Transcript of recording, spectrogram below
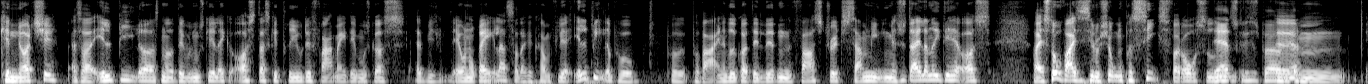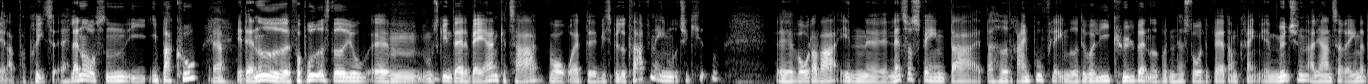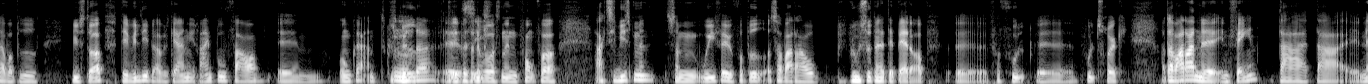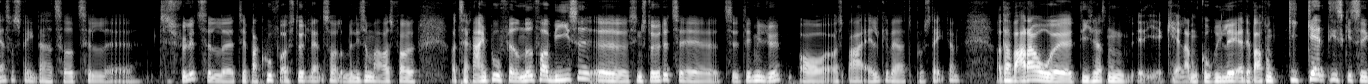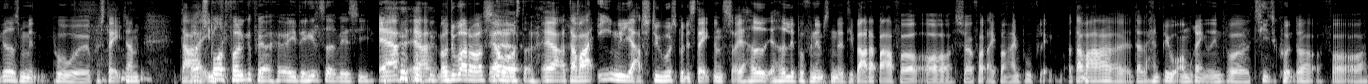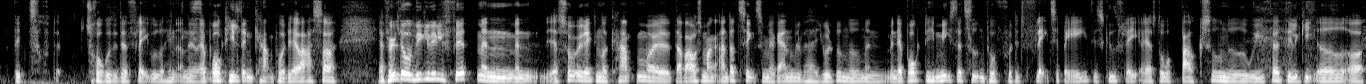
kan notche, altså elbiler og sådan noget, det er vel måske heller ikke os, der skal drive det fremad, det er måske også, at vi laver nogle regler, så der kan komme flere elbiler på, på, på vejen. Jeg ved godt, det er lidt en fast stretch sammenligning, men jeg synes, der er et eller andet i det her også. Og jeg stod faktisk i situationen præcis for et år siden. Ja, jeg skulle lige spørge det. øhm, Eller for pris halvandet år siden i, i Baku, Ja. et andet forbrydersted jo, øhm, måske endda det værre end Katar, hvor at, øh, vi spillede kvartfinalen mod Tjekkiet. Øh, hvor der var en øh, landsholdsfan, der, der havde et regnbueflag med. Det var lige i kølvandet på den her store debat omkring øh, München, Allianz Arena, der var blevet lyst op. Det ville de i hvert fald gerne i regnbuefarver. Øh, Ungarn skulle spille Mm, der, øh, så det var sådan en form for aktivisme, som UEFA jo forbød, og så var der jo blusset den her debat op øh, for fuld, øh, fuld tryk. Og der var der en, øh, en fan, der, der en landsholdsfan, der havde taget til, øh, til selvfølgelig til, øh, til Baku for at støtte landsholdet, men ligesom også for at tage regnbueflaget med for at vise øh, sin støtte til, til det miljø og, og spare algevær på stadion. Og der var der jo øh, de her, sådan, jeg kalder dem gorillaer, det var sådan nogle gigantiske sikkerhedsmænd på, øh, på stadion. Der Der er et er stort folkefærd i det hele taget, vil jeg sige. Ja, ja. Nå, du var der også. Jeg var øh, også der. Ja, der var en milliard stewards på det stadion, så jeg havde, jeg havde lidt på fornemmelsen, at de var der bare for at sørge for, at der ikke var regnbueflag. Og der var, øh, der, han blev omringet inden for 10 sekunder for at fik trukket det der flag ud af hænderne. Jeg brugte hele den kamp på det. Jeg, var så, jeg følte, det var virkelig, virkelig fedt, men, men jeg så ikke rigtig noget kampen, og øh, der var også mange andre ting, som jeg gerne ville have hjulpet med, men, men jeg brugte det meste af tiden på at få det flag tilbage, det skide flag, og jeg stod og bagsede med UEFA-delegeret, og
